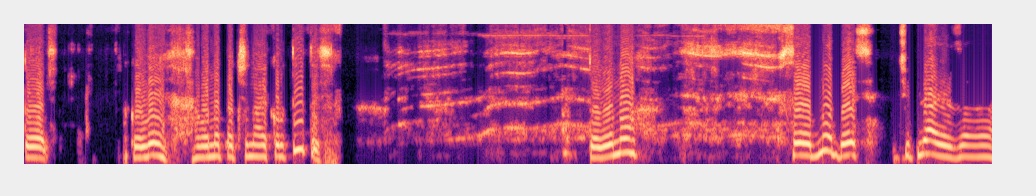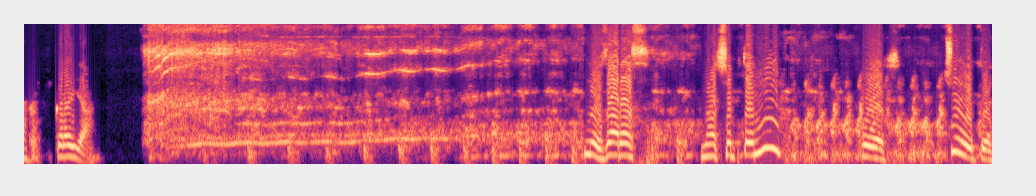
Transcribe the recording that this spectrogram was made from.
то коли воно починає крутитись, то воно все одно десь чіпляє за края. Ну, зараз начебто ні. Ось, чуєте,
